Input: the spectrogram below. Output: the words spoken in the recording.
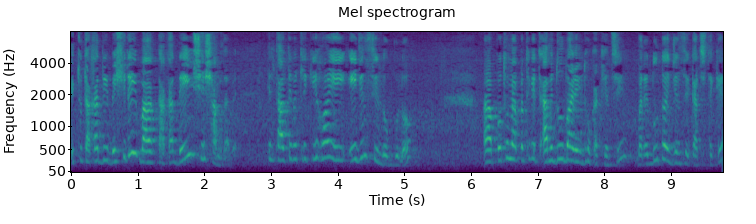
একটু টাকা দিয়ে বেশি দেই বা টাকা দেই সে সামলাবে। কিন্তু আলটিমেটলি কি হয়, এই এজেন্সির লোকগুলো প্রথমে আপনার থেকে, আমি দুবারই ধোকা খেয়েছি মানে দুটো এজেন্সির কাছ থেকে।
